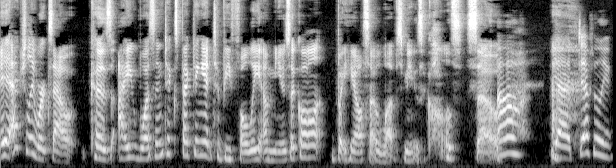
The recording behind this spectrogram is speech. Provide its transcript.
it actually works out because I wasn't expecting it to be fully a musical, but he also loves musicals. So Ah, yeah, definitely.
